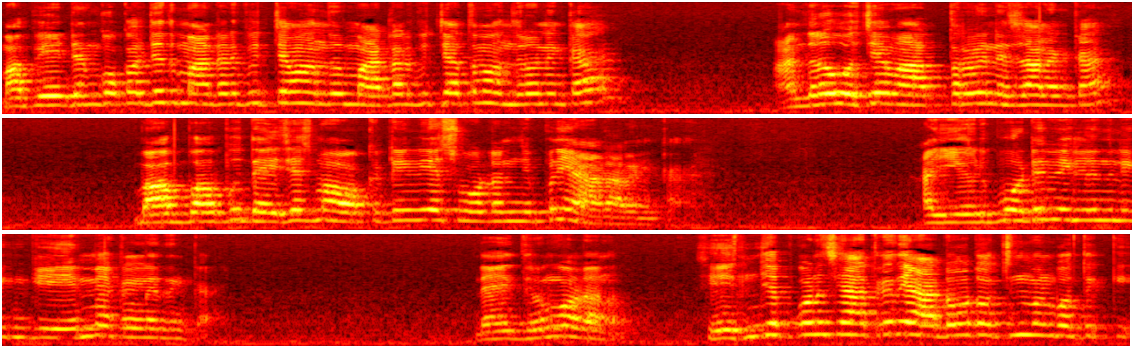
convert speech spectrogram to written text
మా పేటిఎం కుక్కల చేతి మాట్లాడిపించాము అందులో మాట్లాడిపించేస్తాము అందులో ఇంకా. అందులో వచ్చే మాత్రమే నిజాలు ఇంకా. బాబు బాబు దయచేసి మా ఒక్క టీవీ చూడని చెప్పి ఆడాలి ఇంకా. ఆ ఏడుపు ఒకటే మిగిలింది నీకు ఇంకేం మిగలేదు ఇంకా. దరిద్రం కూడాను. చేసింది చెప్పుకోవడం చేత కదా ఆడ ఒకటి వచ్చింది మన బతుక్కి.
